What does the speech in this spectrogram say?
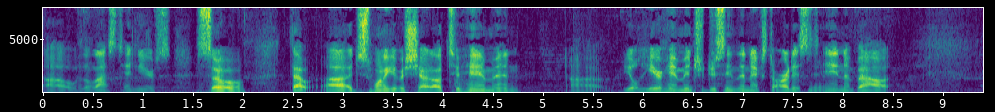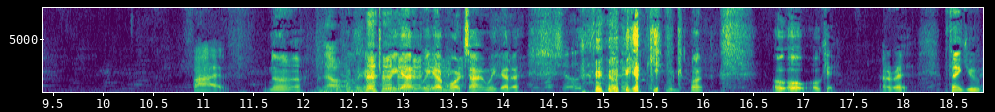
uh, over the last ten years. So that uh, I just want to give a shout out to him and. Uh, you'll hear him introducing the next artist Yeah. in about five. No, no, No. we, got, we got we got more time. We gotta we gotta keep going. Oh, oh, okay, all right. Thank you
